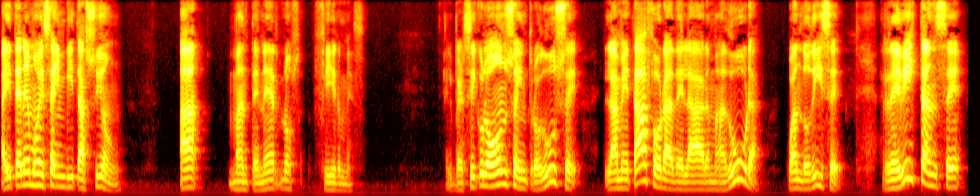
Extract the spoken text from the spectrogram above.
Ahí tenemos esa invitación a mantenernos firmes. El versículo 11 introduce la metáfora de la armadura cuando dice, revístanse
